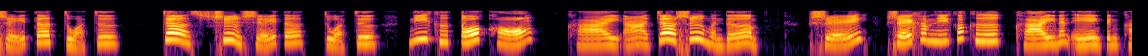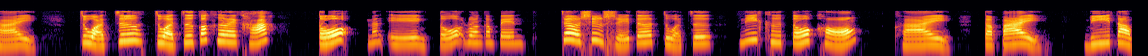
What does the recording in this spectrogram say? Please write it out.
谁的左จื้อ这是谁的左จื้อนี่คือโต๊ะของใคร อ่าเจ้าชื่อเหมือนเดิมเฉยเฉยคำนี้ก็คือใครนั่นเอง เป็นใคร จั่วจื้อ จั่วจื้อก็คืออะไรคะ โต๊ะนั่นเอง โต๊ะรวมกันเป็นเจ้าชื่อเฉยเตอจั่วจื้อ นี่คือโต๊ะของใคร ต่อไป B ตอบ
